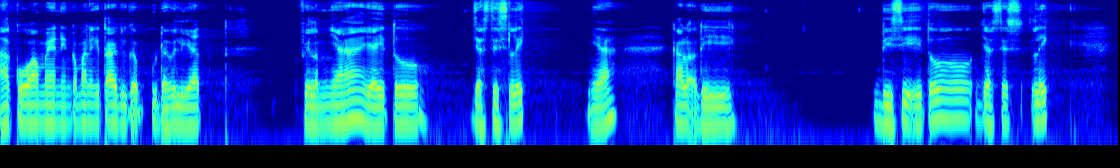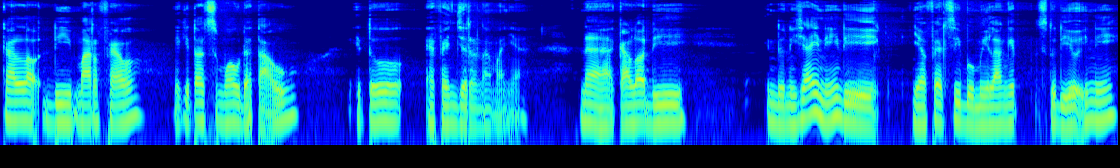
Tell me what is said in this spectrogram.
Aquaman yang kemarin kita juga udah lihat filmnya yaitu Justice League ya. Kalau di DC itu Justice League. Kalau di Marvel ya kita semua udah tahu itu Avenger namanya. Nah, kalau di Indonesia ini di ya versi Bumi Langit Studio ini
